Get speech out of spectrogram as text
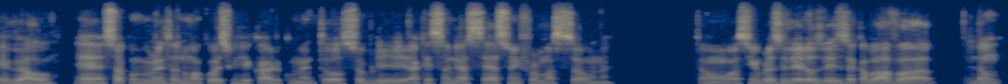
Legal. É, só complementando uma coisa que o Ricardo comentou sobre a questão de acesso à informação, né? Então, assim, o brasileiro às vezes acabava não,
